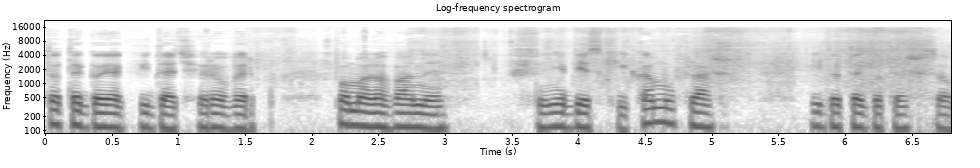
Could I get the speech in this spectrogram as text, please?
Do tego jak widać rower pomalowany w niebieski kamuflaż i do tego też są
